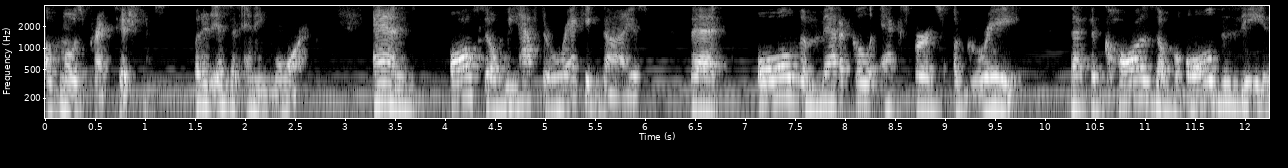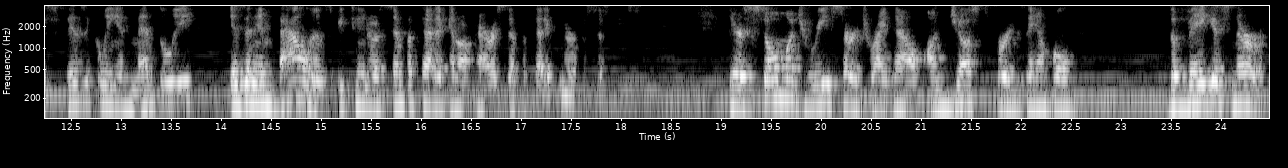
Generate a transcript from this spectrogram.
of most practitioners. But it isn't anymore. And also, we have to recognize that all the medical experts agree that the cause of all disease, physically and mentally, is an imbalance between our sympathetic and our parasympathetic nervous systems. There's so much research right now on just, for example, the vagus nerve.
